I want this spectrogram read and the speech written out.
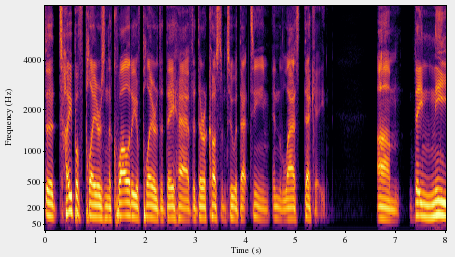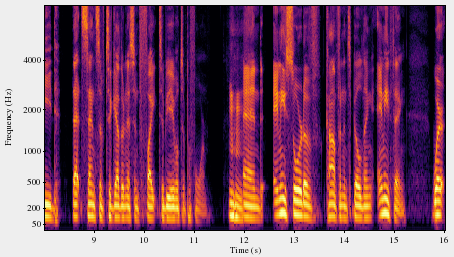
the type of players and the quality of player that they have that they're accustomed to with that team in the last decade, um, they need that sense of togetherness and fight to be able to perform Mhm. and any sort of confidence building, anything where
